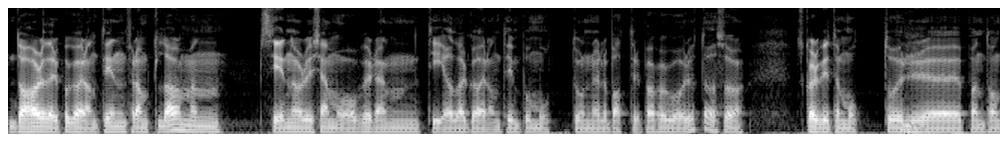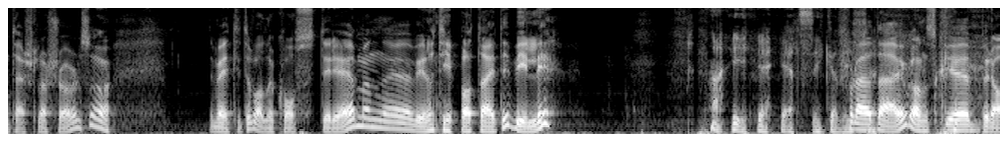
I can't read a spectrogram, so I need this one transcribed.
Da har det vært på garantien fram til da, men si når du kommer over den tida da garantien på motoren eller batteripakka går ut, da, så skal du bytte motor Mm. uh, på en sånn Tesla sjøl, så jeg vet ikke hva det koster, jeg, men jeg vil jo tippe at det er ikke billig. Nei, helt sikkert ikke. For det, det er jo ganske bra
